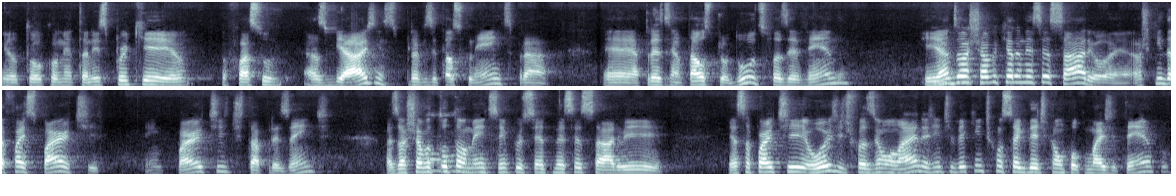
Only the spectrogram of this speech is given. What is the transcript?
eu estou comentando isso porque eu, eu faço as viagens para visitar os clientes, para é, apresentar os produtos, fazer venda. E uhum. antes eu achava que era necessário, é, acho que ainda faz parte, tem parte de estar presente, mas eu achava é. totalmente 100% necessário. E essa parte hoje de fazer online, a gente vê que a gente consegue dedicar um pouco mais de tempo,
